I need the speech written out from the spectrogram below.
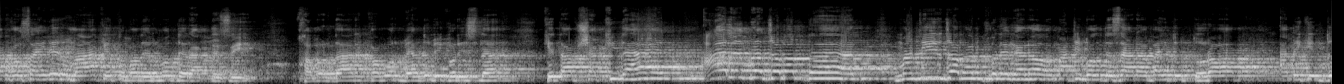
আর হোসাইনের মাকে তোমাদের মধ্যে রাখতেছি। খবরদার, খবর করিস না। কিতাব সাক্ষী জবাব মাটির জবান খুলে গেল। মাটি বলতেছে তোরব। আমি কিন্তু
